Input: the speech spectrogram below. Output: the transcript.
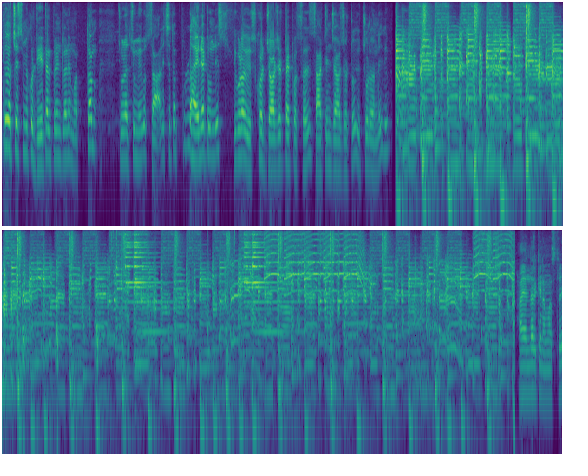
ఇది వచ్చేసి మీకు డిజిటల్ ప్రింట్లోనే మొత్తం చూడొచ్చు మీకు. సారీస్ అయితే ఫుల్ హైలైట్ ఉంది. ఇది కూడా విస్కోట్ జార్జెట్ టైప్ వస్తుంది. Satin georgette. ఇది చూడండి ఇది. హాయ్ అందరికీ నమస్తే.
